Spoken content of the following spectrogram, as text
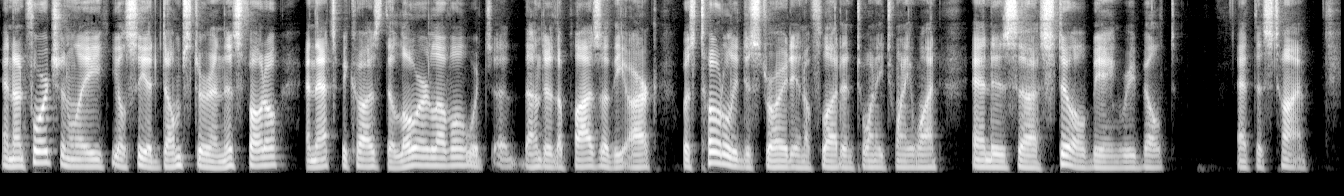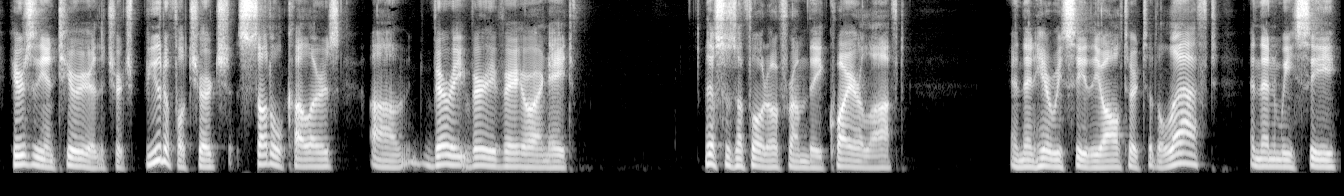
And unfortunately, you'll see a dumpster in this photo, and that's because the lower level, which uh, under the plaza, of the Ark, was totally destroyed in a flood in 2021 and is uh, still being rebuilt at this time. Here's the interior of the church. Beautiful church, subtle colors, um, very, very, very ornate. This is a photo from the choir loft. And then here we see the altar to the left. And then we see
